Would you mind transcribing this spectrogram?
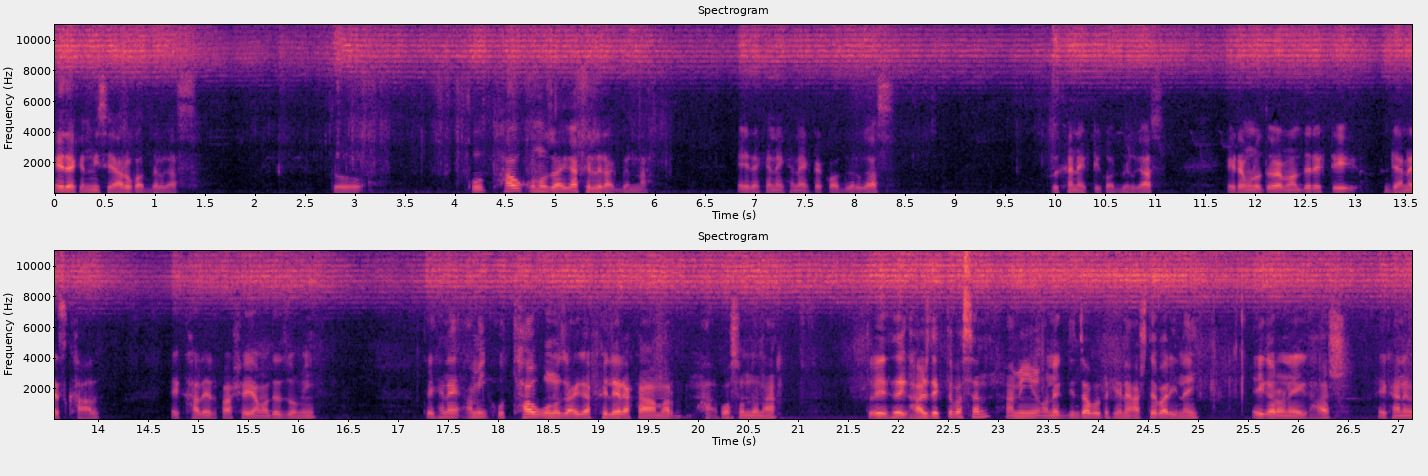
এই দেখেন, নিচে আরও কদবেল গাছ। তো কোথাও কোনো জায়গা ফেলে রাখবেন না। এই দেখেন, এখানে একটা কদবেল গাছ, ওইখানে একটি কদবেল গাছ। এটা মূলত আমাদের একটি ড্যানেজ খাল। এই খালের পাশেই আমাদের জমি। তো এখানে আমি কোথাও কোনো জায়গা ফেলে রাখা আমার পছন্দ না। তো যে ঘাস দেখতে পাচ্ছেন, আমি অনেক দিন যাবত এখানে আসতে পারি নাই। এই কারণে এই ঘাস এখানেও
